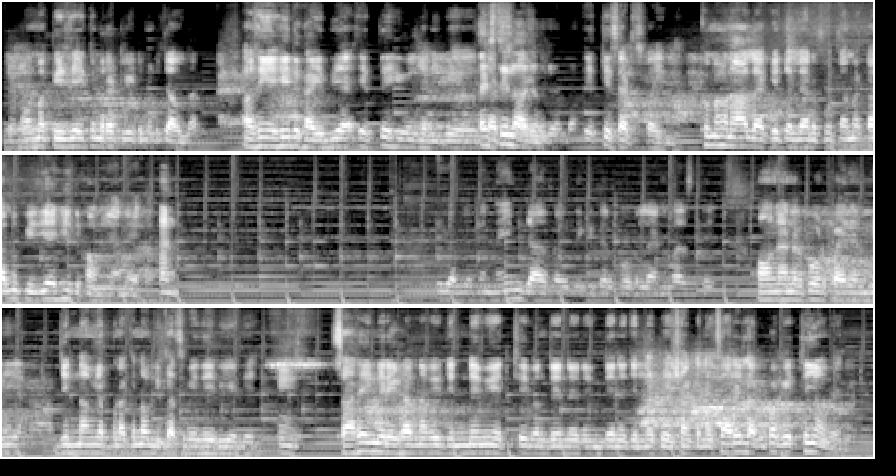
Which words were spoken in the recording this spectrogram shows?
ਹੁਣ ਮੈਂ ਪੀਜੀਆਈ ਤੋਂ ਮੇਰਾ ਟ੍ਰੀਟਮੈਂਟ ਚੱਲਦਾ। ਅਸੀਂ ਇਹੀ ਦਿਖਾਈ ਦੀ ਹੈ ਇੱਥੇ ਹੀ ਉਹ ਜਾਨੀ ਕਿ ਇੱਥੇ ਇਲਾਜ ਹੋ ਜਾਂਦਾ। ਇੱਥੇ ਸੈਟੀਸਫਾਈ ਨੇ ਕਿ ਮੈਂ ਹੁਣ ਆ ਲੈ ਕੇ ਚੱਲਿਆ ਰਿਪੋਰਟਾਂ ਮੈਂ ਕੱਲ ਨੂੰ ਪੀਜੀਆਈ ਹੀ ਦਿਖਾਉਣੀਆਂ ਨੇ। ਹਾਂਜੀ। ਅਗਲੇ ਦਿਨ ਨਹੀਂ ਜਾ ਸਕਦੇ ਕਿਤੇ ਰਿਪੋਰਟ ਲੈਣ ਵਾਸਤੇ। ਆਨਲਾਈਨ ਰਿਪੋਰਟ ਪੈ ਜਾਂਦੀ ਹੈ ਜਿੰਨਾ ਵੀ ਆਪਣਾ ਘਨੌਲੀ ਕਸਬੇ ਦੇ ਏਰੀਏ ਦੇ। ਹੂੰ। ਸਾਰੇ ਹੀ ਮੇਰੇ ਖਿਆਲ ਨਾਲ ਵੀ ਜਿੰਨੇ ਵੀ ਇੱਥੇ ਬੰਦੇ ਨੇ ਰਹਿੰਦੇ ਨੇ ਜਿੰਨੇ ਪੇਸ਼ੈਂਟ ਨੇ ਸਾਰੇ ਲਗਭਗ ਇੱਥੇ ਹੀ ਆਉਂਦੇ ਨੇ।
